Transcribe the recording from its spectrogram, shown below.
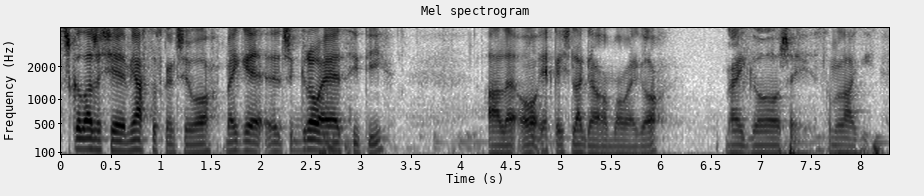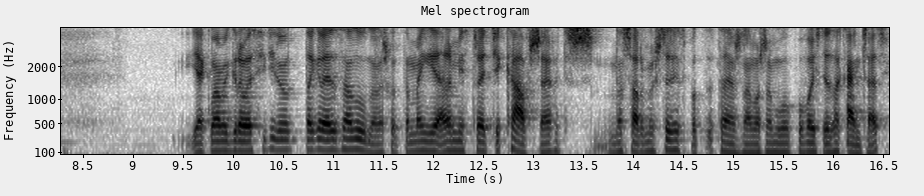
Szkoda, że się miasto skończyło. Będzie, czy Grow City. Ale o, jakaś laga mam małego. Najgorzej, są lagi. Jak mamy Grow City, no ta gra jest za nudna. Na przykład ta Mega Army jest trochę ciekawsze, chociaż nasza armia już też jest potężna, można było powoli to zakończać.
